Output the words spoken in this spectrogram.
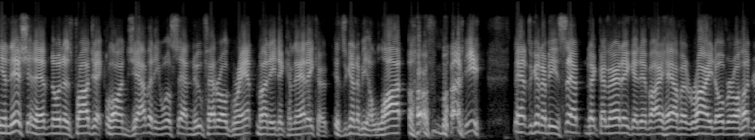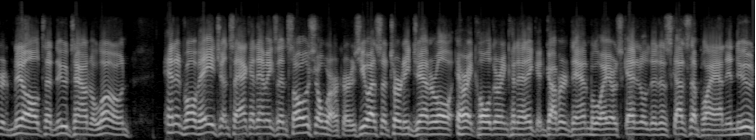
The initiative, known as Project Longevity, will send new federal grant money to Connecticut. It's going to be a lot of money that's going to be sent to Connecticut, if I have it right, over 100 mil to Newtown alone. and involve agents, academics, and social workers. U.S. Attorney General Eric Holder and Connecticut Governor Dan Malloy are scheduled to discuss the plan in New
